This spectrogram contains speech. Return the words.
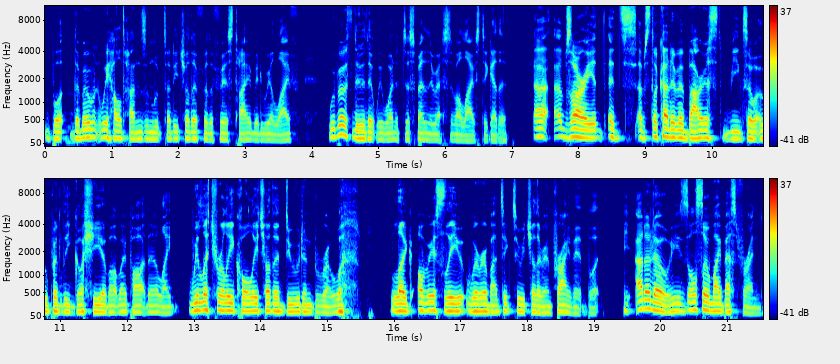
but the moment we held hands and looked at each other for the first time in real life, we both knew that we wanted to spend the rest of our lives together. Uh, I'm sorry, it, it's I'm still kind of embarrassed being so openly gushy about my partner. Like, we literally call each other dude and bro. like, obviously, we're romantic to each other in private, but I don't know, he's also my best friend.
